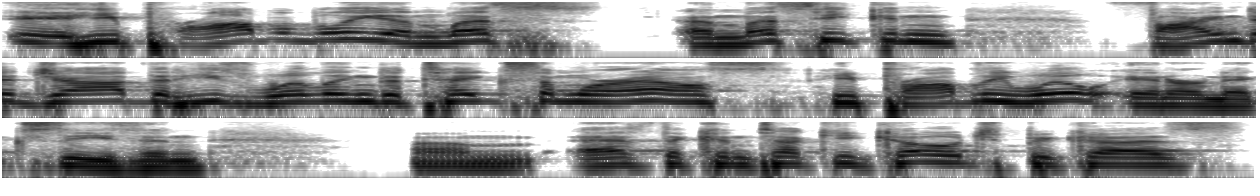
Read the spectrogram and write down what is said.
he probably unless unless he can find a job that he's willing to take somewhere else, he probably will enter next season um, as the Kentucky coach because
